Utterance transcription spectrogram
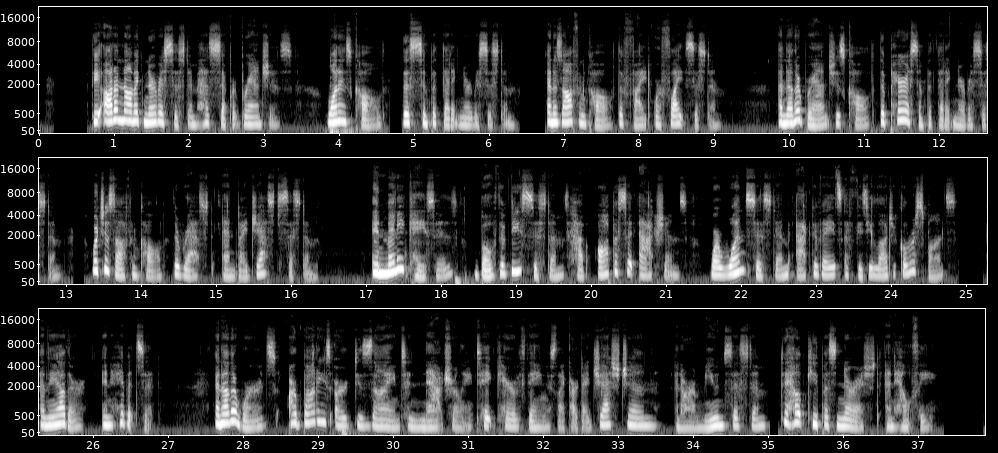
The autonomic nervous system has separate branches. One is called the sympathetic nervous system, and is often called the fight or flight system. Another branch is called the parasympathetic nervous system, which is often called the rest and digest system. In many cases, both of these systems have opposite actions where one system activates a physiological response and the other inhibits it. In other words, our bodies are designed to naturally take care of things like our digestion and our immune system to help keep us nourished and healthy.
